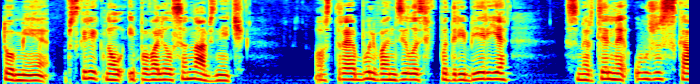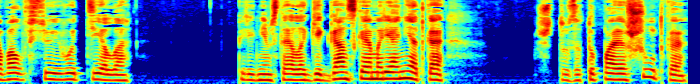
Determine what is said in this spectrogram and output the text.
Томми вскрикнул и повалился навзничь. Острая боль вонзилась в подреберье, смертельный ужас сковал все его тело. Перед ним стояла гигантская марионетка. Что за тупая шутка?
